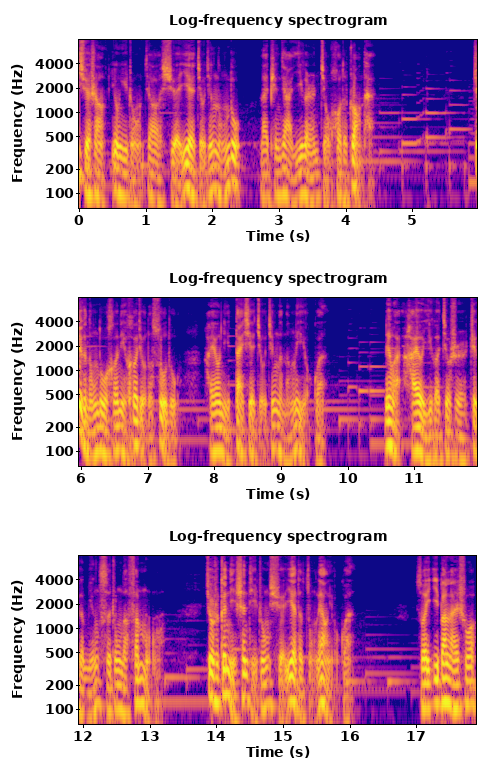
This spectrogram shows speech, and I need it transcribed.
学上用一种叫血液酒精浓度来评价一个人酒后的状态，这个浓度和你喝酒的速度，还有你代谢酒精的能力有关。另外还有一个就是这个名词中的分母，就是跟你身体中血液的总量有关。所以一般来说。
